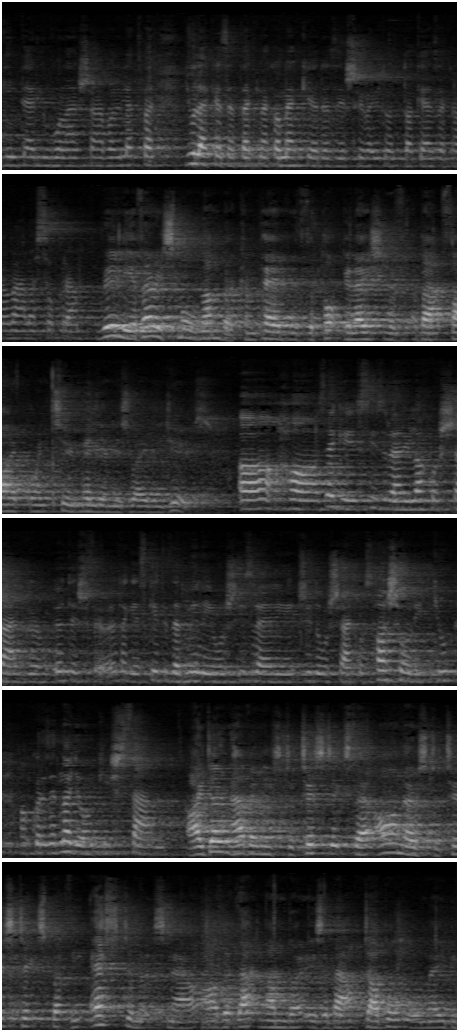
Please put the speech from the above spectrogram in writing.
meginterjúvolásával, illetve gyülekezeteknek a megkérdezésére jutottak ezekre a válaszokra. Really, a very small number compared with the population of about 5.2 million Israeli Jews. A, ha az egész izraeli lakosság 5 és- 5,2 milliós izraeli zsidósághoz hasonlítjuk, akkor ez egy nagyon kis szám. I don't have any statistics, there are no statistics, but the estimates now are that that number is about double or maybe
